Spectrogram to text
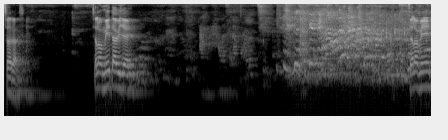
સરસ. ચલો, મીત આવી જાય. ચલો, મીત.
